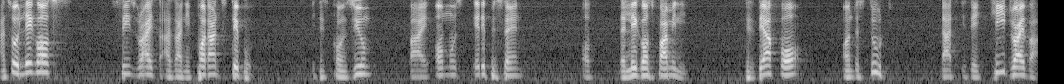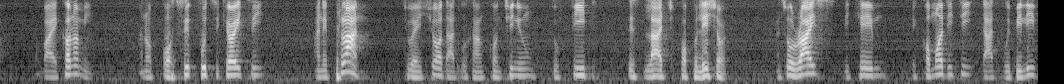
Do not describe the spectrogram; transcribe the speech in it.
And so Lagos sees rice as an important staple. It is consumed by almost 80% of the Lagos family. It is therefore understood that is a key driver of our economy and of food security and a plan to ensure that we can continue to feed this large population. And so rice became a commodity that we believe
